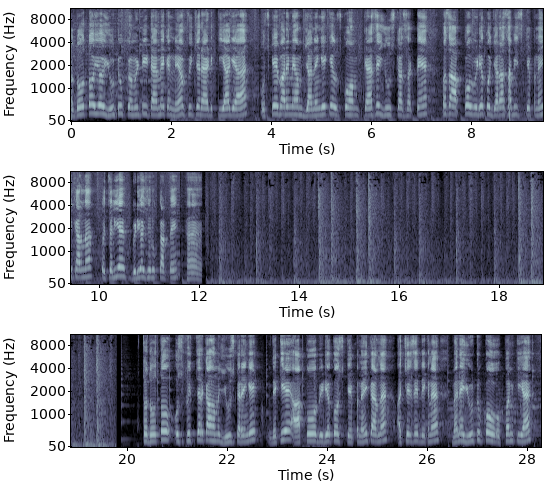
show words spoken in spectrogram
तो दोस्तों, ये यूट्यूब कम्युनिटी टाइम एक नया फीचर ऐड किया गया है। उसके बारे में हम जानेंगे कि उसको हम कैसे यूज़ कर सकते हैं। बस आपको वीडियो को ज़रा सा भी स्किप नहीं करना। तो चलिए वीडियो शुरू करते हैं। तो दोस्तों, उस फीचर का हम यूज़ करेंगे। देखिए, आपको वीडियो को स्किप नहीं करना है। अच्छे से देखना है। मैंने यूट्यूब को ओपन किया है।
